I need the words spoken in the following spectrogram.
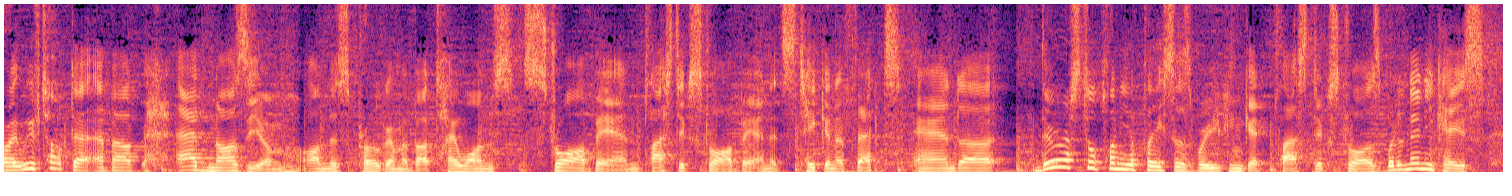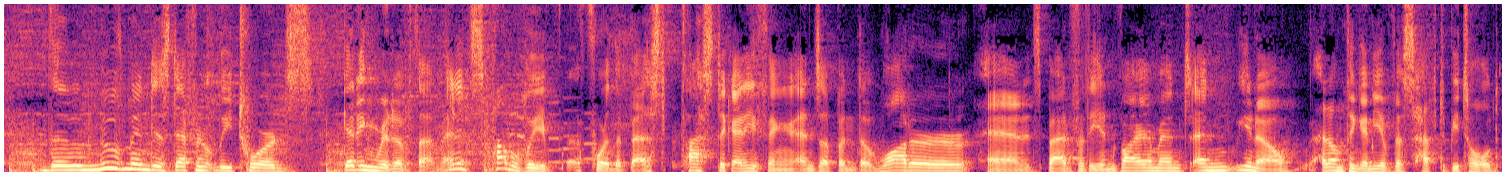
All right, we've talked uh, about ad nauseum on this program about Taiwan's straw ban, plastic straw ban. It's taken effect, and uh, there are still plenty of places where you can get plastic straws, but in any case, the movement is definitely towards getting rid of them, and it's probably for the best. Plastic anything ends up in the water, and it's bad for the environment, and you know, I don't think any of us have to be told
